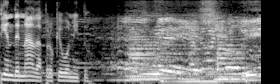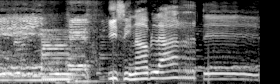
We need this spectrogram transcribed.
Entiende nada, pero qué bonito. Y sin hablarte.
